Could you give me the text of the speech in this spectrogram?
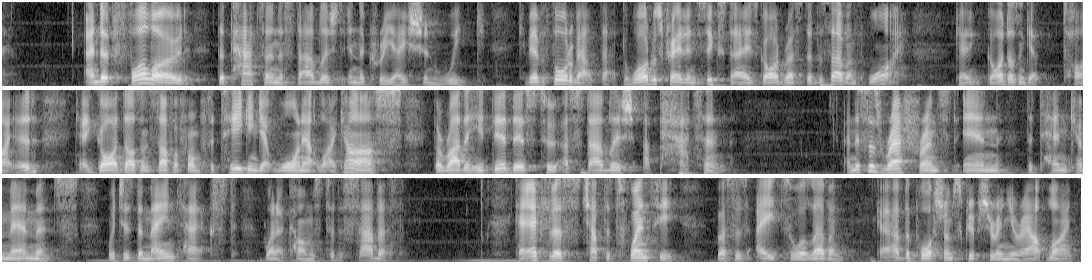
And it followed the pattern established in the creation week. Have you ever thought about that? The world was created in six days, God rested the seventh. Why? Okay, God doesn't get tired. Okay, God doesn't suffer from fatigue and get worn out like us, but rather he did this to establish a pattern. And this is referenced in the Ten Commandments, which is the main text when it comes to the Sabbath. Okay, Exodus chapter 20, verses 8 to 11. Okay, I have the portion of scripture in your outline.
